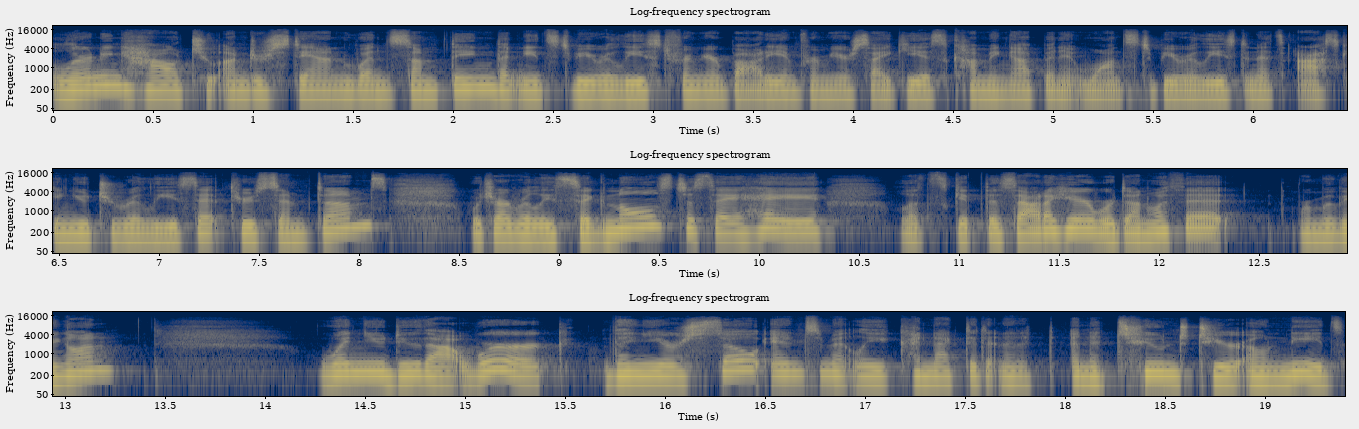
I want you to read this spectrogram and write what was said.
learning how to understand when something that needs to be released from your body and from your psyche is coming up and it wants to be released and it's asking you to release it through symptoms, which are really signals to say, hey, let's get this out of here. We're done with it. We're moving on. When you do that work, then you're so intimately connected and, and attuned to your own needs.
